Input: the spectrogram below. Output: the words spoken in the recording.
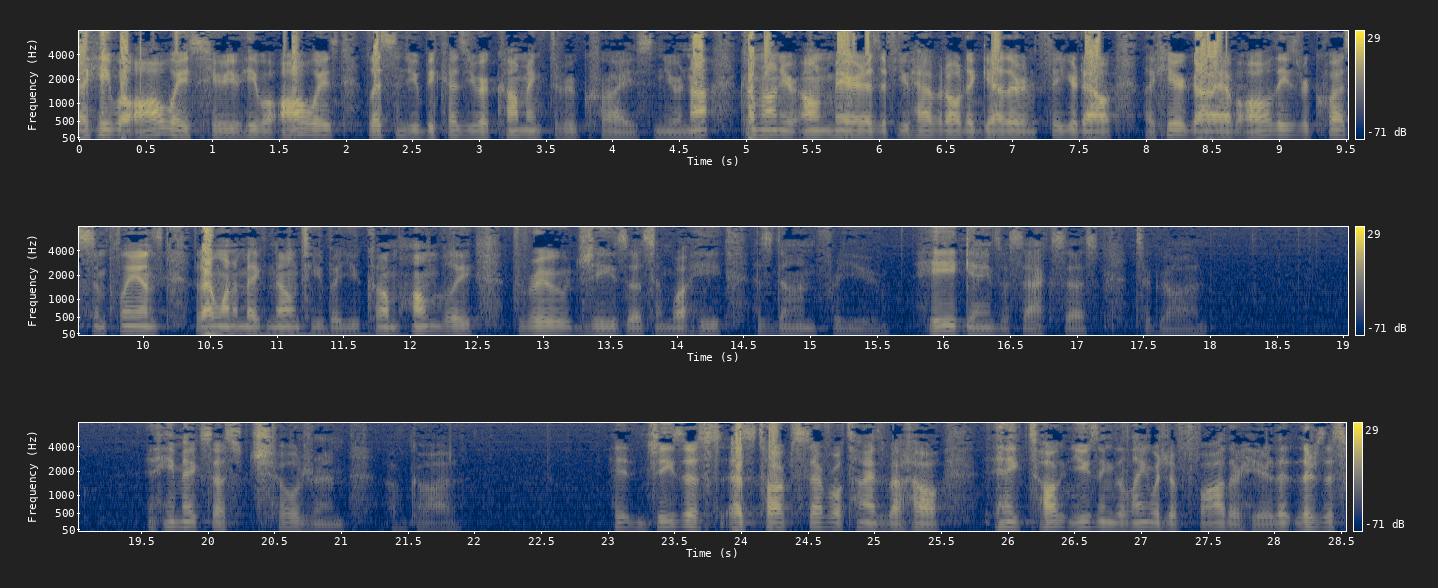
Like he will always hear you. He will always listen to you because you are coming through Christ. And you're not coming on your own merit as if you have it all together and figured out, like, here, God, I have all these requests and plans that I want to make known to you. But you come humbly through Jesus and what he has done for you. He gains us access to God. And he makes us children of God. Jesus has talked several times about how, and he talked using the language of father here, there's this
